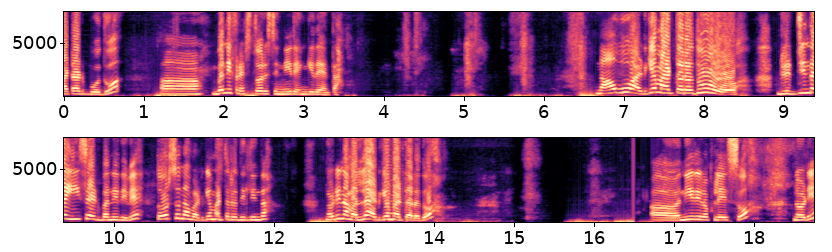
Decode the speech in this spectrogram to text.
ಆಟ ಆಡ್ಬೋದು. ಬನ್ನಿ ಫ್ರೆಂಡ್ಸ್ ತೋರಿಸ್ತೀನಿ ನೀರು ಹೆಂಗಿದೆ ಅಂತ. ನಾವು ಅಡ್ಗೆ ಮಾಡ್ತಾ ಇರೋದು ಬ್ರಿಡ್ಜ್ ಇಂದ ಈ ಸೈಡ್ ಬಂದಿದೀವಿ. ತೋರ್ಸು ನಾವು ಅಡ್ಗೆ ಮಾಡ್ತಾ ಇರೋದು ಇಲ್ಲಿಂದ. ನೋಡಿ, ನಾವು ಅಲ್ಲೇ ಅಡ್ಗೆ ಮಾಡ್ತಾ ಇರೋದು. ನೀರಿರೋ ಪ್ಲೇಸು ನೋಡಿ.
